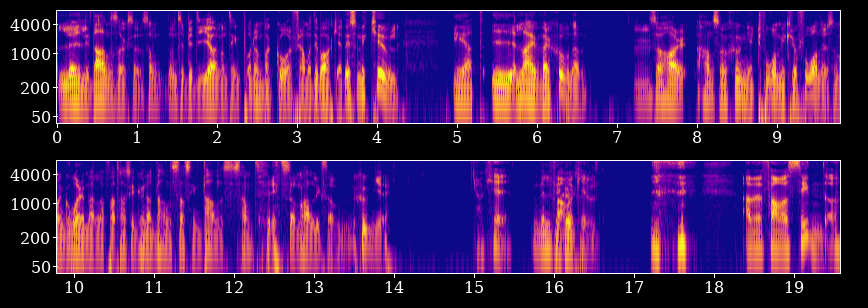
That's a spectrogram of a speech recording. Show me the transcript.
löjlig dans också som de typ inte gör någonting på. De bara går fram och tillbaka. Det som är kul är att i live-versionen Mm. så har han som sjunger två mikrofoner som han går emellan för att han ska kunna dansa sin dans samtidigt som han liksom sjunger. Okej. Det är lite Fan vad sjukt kul. faktiskt. ja men fan vad synd då.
